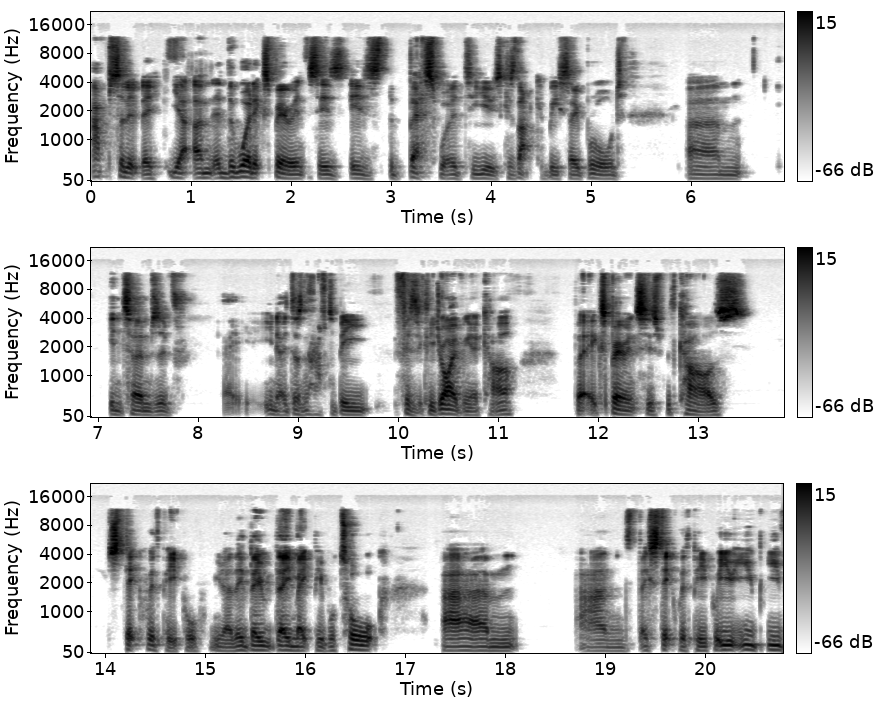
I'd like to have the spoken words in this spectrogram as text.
absolutely. Yeah. Um, the word experience is is the best word to use because that could be so broad um, in terms of, eh, you know, it doesn't have to be physically driving a car, but experiences with cars stick with people. You know, they, they, they make people talk um, and they stick with people. You, you, you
